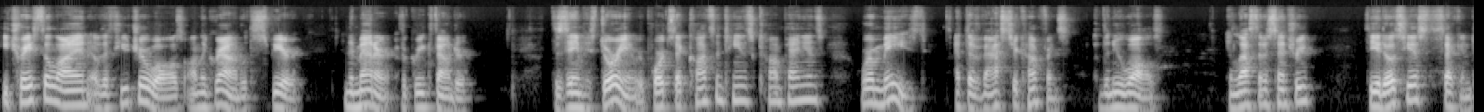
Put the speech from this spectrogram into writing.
he traced the line of the future walls on the ground with a spear in the manner of a Greek founder. The same historian reports that Constantine's companions were amazed at the vast circumference of the new walls. In less than a century, Theodosius II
